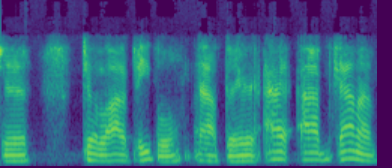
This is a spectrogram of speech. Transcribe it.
to to a lot of people out there. I, I'm kind of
